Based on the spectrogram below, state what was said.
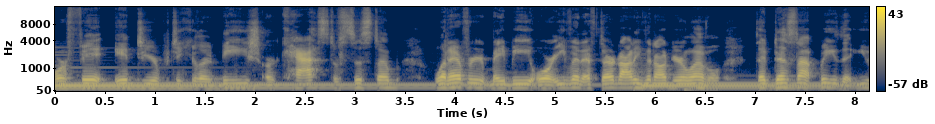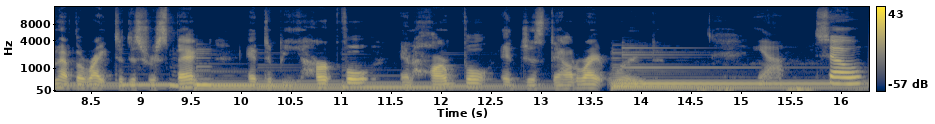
or fit into your particular niche or cast of system, whatever it may be, or even if they're not even on your level, that does not mean that you have the right to disrespect and to be hurtful and harmful and just downright rude. Yeah. So,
